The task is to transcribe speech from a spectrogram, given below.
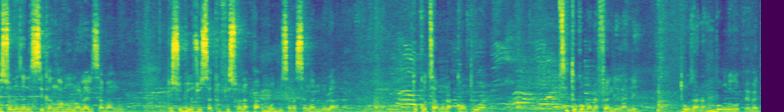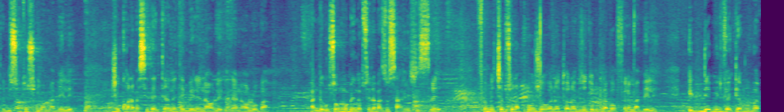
biso naza na esika nga mona olalisa bango mpe soki ozwi sacrifice wana par mode misaka 50 dollar na yo tokotisa yango na compte wana si tokóma na fin de l'année tokozala na mbongo ekopermettre biso tosomba mabele je crois na basite internet ebele na oleka nde na oloba bandeko soki mobenga biso na bazosenregistre fabetya biso na projet wana twana biso tolukela baorphelin mabele e 2021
